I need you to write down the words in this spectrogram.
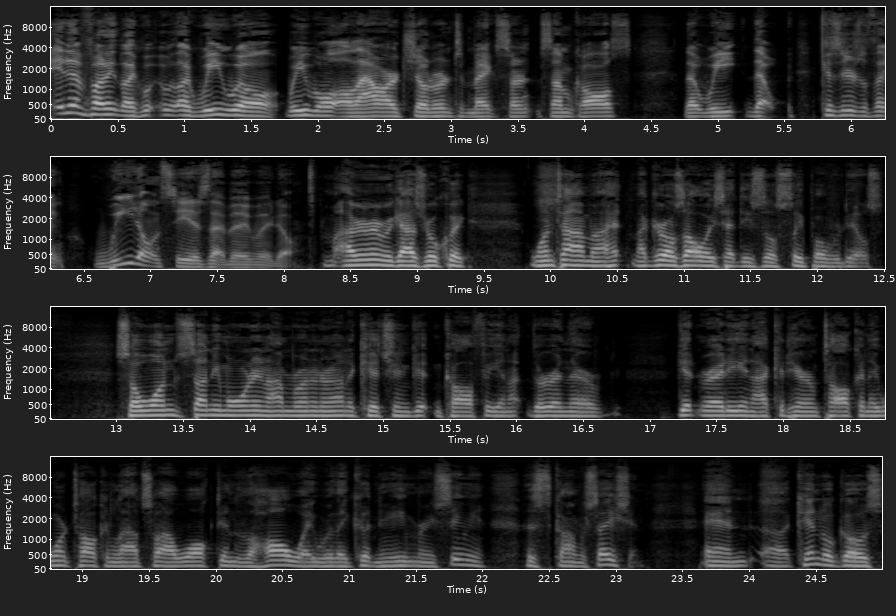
isn't it funny? Like, like we will we will allow our children to make certain some calls that we that because here's the thing: we don't see it as that big of a deal. I remember, guys, real quick. One time, I, my girls always had these little sleepover deals. So one Sunday morning, I'm running around the kitchen getting coffee, and they're in there getting ready, and I could hear them talking. They weren't talking loud, so I walked into the hallway where they couldn't hear me see me. This conversation, and uh, Kendall goes,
